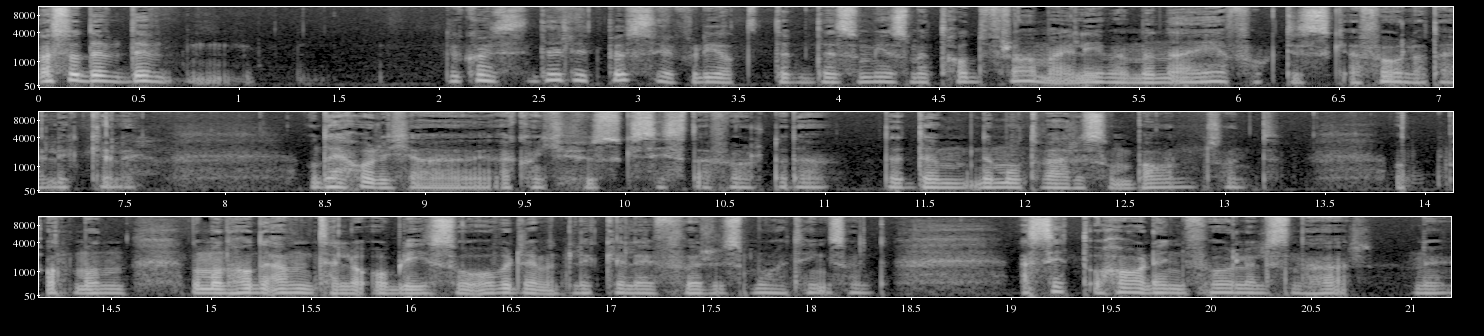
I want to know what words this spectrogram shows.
Altså, det, det, kan, det er litt pussig, fordi at det, er så mye som er tatt fra meg i livet, men jeg er faktisk Jeg føler at jeg er lykkelig. Og det har ikke jeg Jeg kan ikke huske sist jeg følte det. Det, det, måtte være som barn, sant. At, at, man Når man hadde evnen til å, bli så overdrevent lykkelig for små ting, sant. Jeg sitter og har den følelsen her nå,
